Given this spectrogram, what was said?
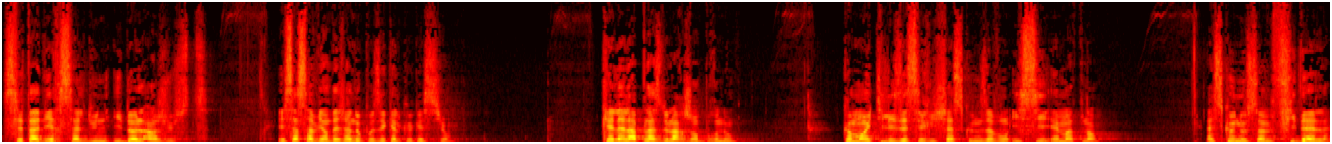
c'est-à-dire celle d'une idole injuste. Et ça, ça vient déjà nous poser quelques questions. Quelle est la place de l'argent pour nous? Comment utiliser ces richesses que nous avons ici et maintenant? Est-ce que nous sommes fidèles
